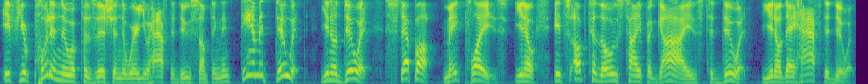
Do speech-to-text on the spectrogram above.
if you're put into a position to where you have to do something, then damn it, do it. You know, do it. Step up make plays. You know, it's up to those type of guys to do it. You know, they have to do it,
